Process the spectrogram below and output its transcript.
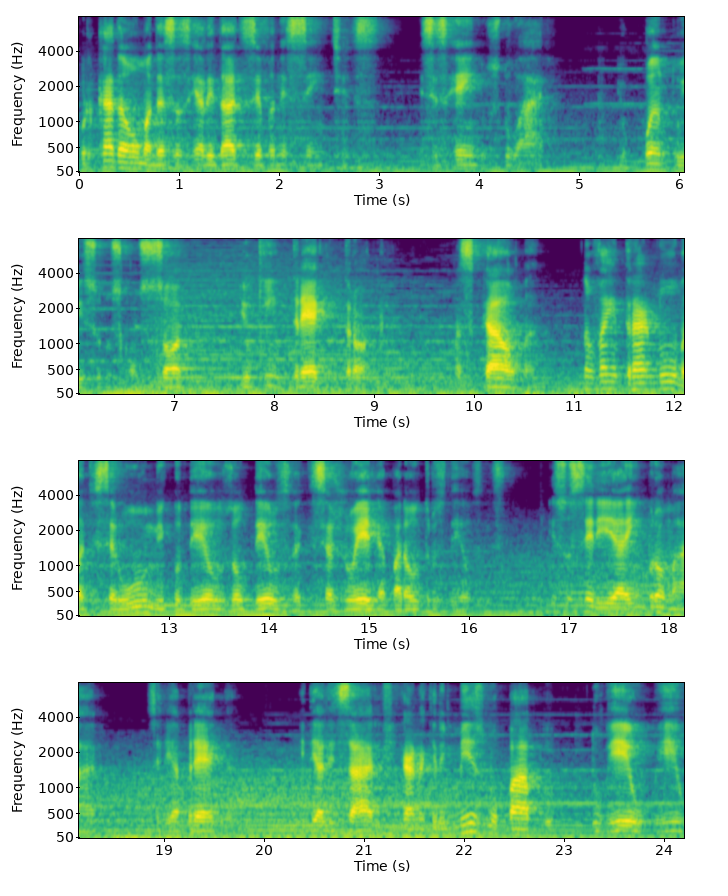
por cada uma dessas realidades evanescentes, esses reinos do ar, e o quanto isso nos consome e o que entrega em troca. Mas calma, não vai entrar numa de ser o único Deus ou deusa que se ajoelha para outros deuses. Isso seria embromar, seria brega, idealizar e ficar naquele mesmo papo do eu, eu,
